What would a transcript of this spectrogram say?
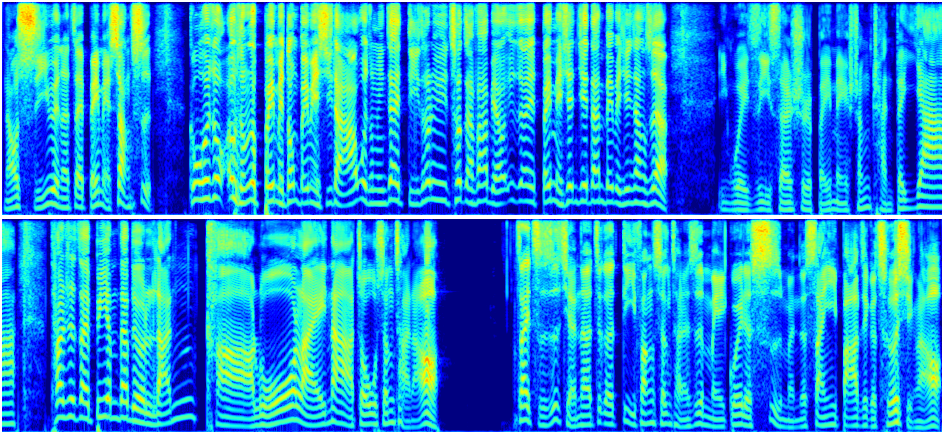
然后十一月呢，在北美上市。各位会说，为什么是北美东、北美西的啊？为什么你在底特律车展发表，又在北美先接单，北美先上市啊？因为 Z 三是北美生产的呀，它是在 BMW 南卡罗来纳州生产的啊。在此之前呢，这个地方生产的是美规的四门的三一八这个车型了啊，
